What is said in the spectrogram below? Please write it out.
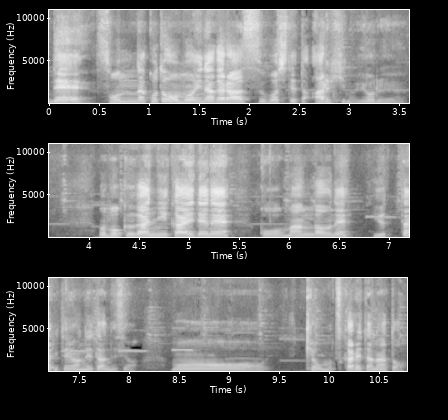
で、そんなことを思いながら過ごしてたある日の夜、まあ、僕が2階でね、こう漫画をね、ゆったりと読んでたんですよ。もう、今日も疲れたなと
